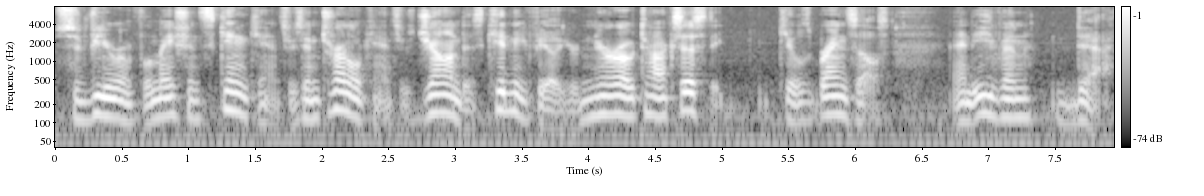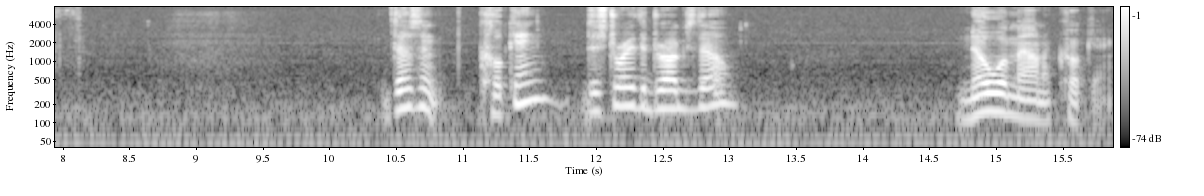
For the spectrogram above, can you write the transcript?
severe inflammation, skin cancers, internal cancers, jaundice, kidney failure, neurotoxicity, kills brain cells, and even death. Doesn't cooking destroy the drugs, though? No amount of cooking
